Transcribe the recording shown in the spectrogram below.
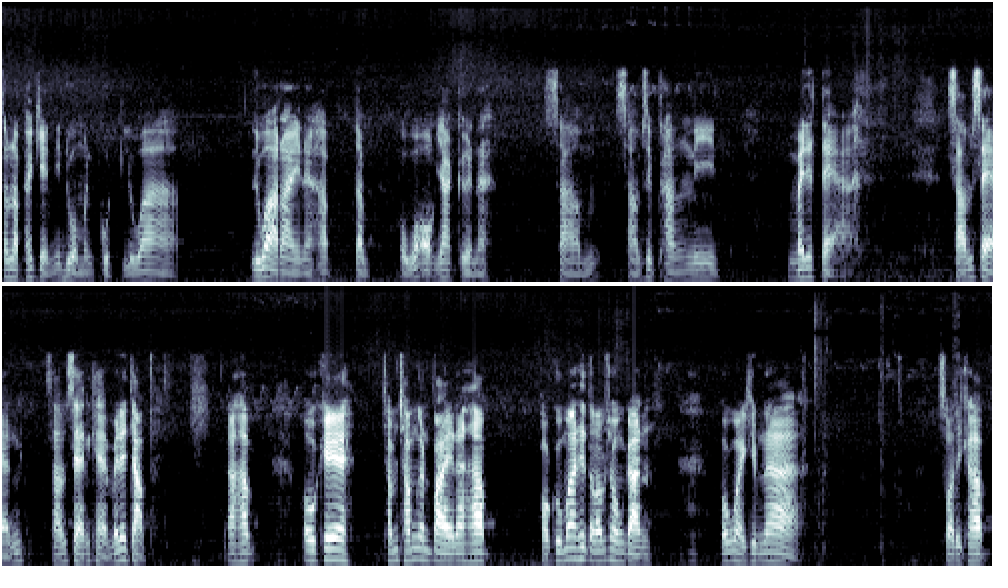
สำหรับแพ็กเกจนี้ดวงมันกุดหรือว่า หรือว่าอะไรนะครับ แต่ผมว่าออกยากเกินนะสามสามสิบครั้งนี่ไม่ได้แตะสามแสนสามแสนแขนไม่ได้จับนะครับ โอเค ช้ำๆกันไปนะครับ ขอบคุณมากที่ติดรับชมกัน พบใหม่คลิปหน้า สวัสดีครับ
